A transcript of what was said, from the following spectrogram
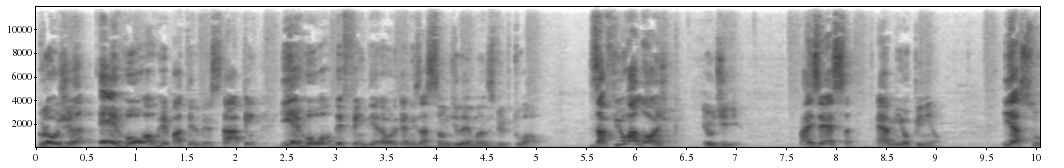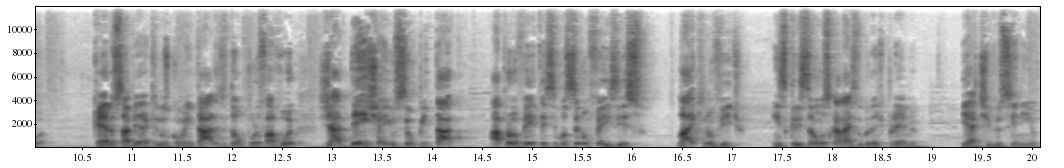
Grosjean errou ao rebater Verstappen e errou ao defender a organização de Le Mans virtual. Desafiou a lógica, eu diria. Mas essa é a minha opinião. E a sua? Quero saber aqui nos comentários, então por favor, já deixa aí o seu pitaco. Aproveita e se você não fez isso, like no vídeo, inscrição nos canais do Grande Prêmio e ative o sininho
